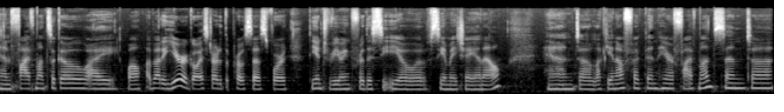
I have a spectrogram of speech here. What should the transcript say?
And five months ago, I, well, about a year ago, I started the process for the interviewing for the CEO of CMHANL. And uh, lucky enough, I've been here five months. And uh,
